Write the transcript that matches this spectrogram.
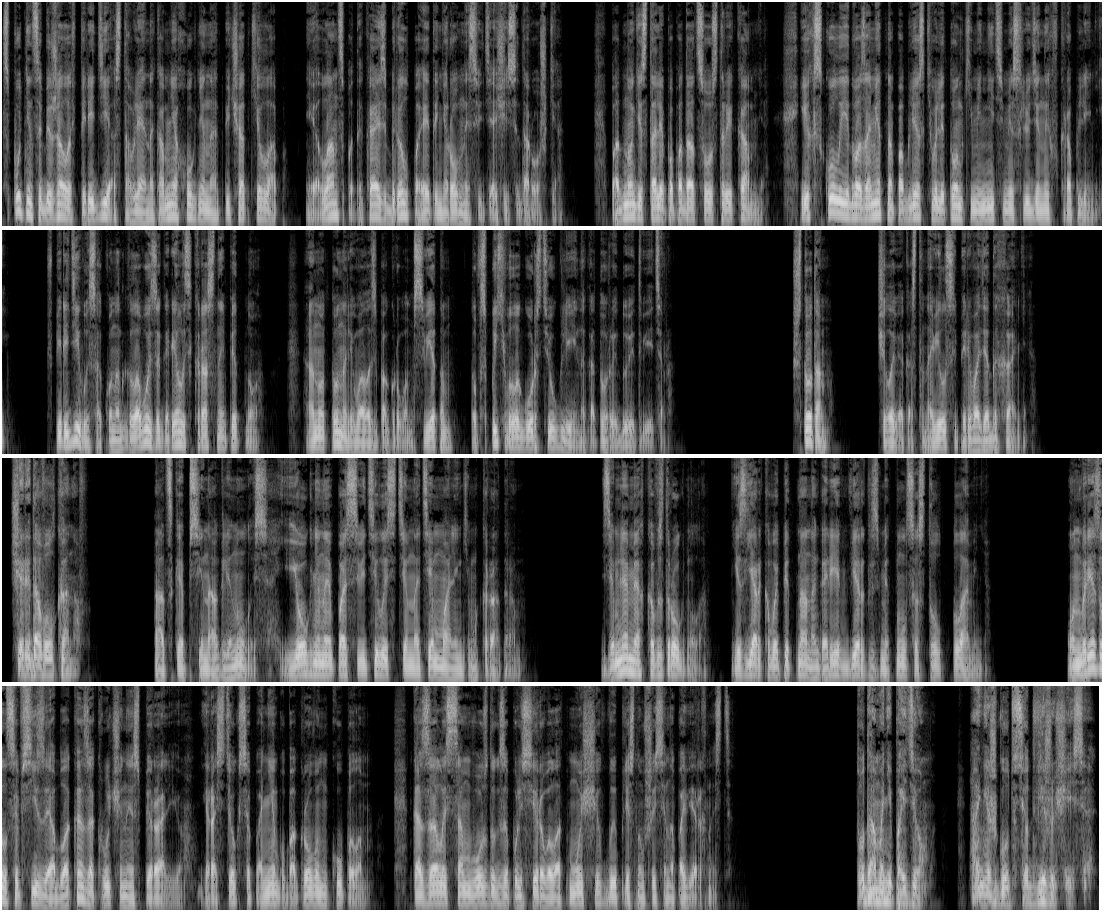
Спутница бежала впереди, оставляя на камнях огненные отпечатки лап, и Элан, спотыкаясь, брел по этой неровной светящейся дорожке. Под ноги стали попадаться острые камни. Их сколы едва заметно поблескивали тонкими нитями слюдяных вкраплений. Впереди, высоко над головой, загорелось красное пятно. Оно то наливалось багровым светом, то вспыхивало горстью углей, на которые дует ветер. «Что там?» Человек остановился, переводя дыхание. «Череда вулканов». Адская псина оглянулась. Ее огненная пасть светилась в темноте маленьким кратером. Земля мягко вздрогнула. Из яркого пятна на горе вверх взметнулся столб пламени. Он врезался в сизые облака, закрученные спиралью, и растекся по небу багровым куполом. Казалось, сам воздух запульсировал от мощи, выплеснувшейся на поверхность. «Туда мы не пойдем. Они жгут все движущееся».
